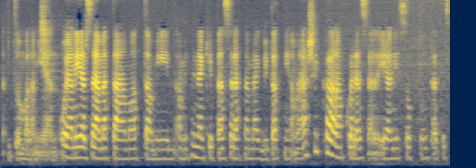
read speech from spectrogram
nem tudom, valamilyen olyan érzelmet támadt, amit, amit mindenképpen szeretne megvitatni a másikkal, akkor ezzel élni szoktunk. Tehát ezt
